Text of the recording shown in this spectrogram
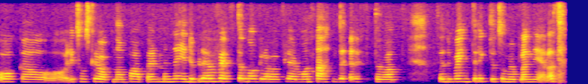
åka och liksom skriva upp någon papper. Men nej, det blev efter några fler månader efteråt. Så det var inte riktigt som jag planerat.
